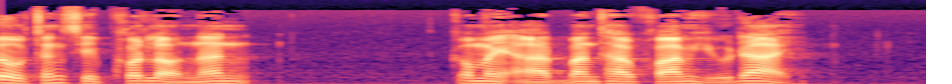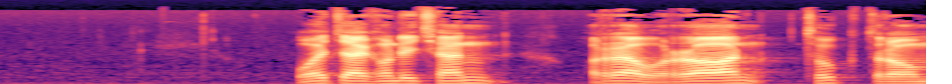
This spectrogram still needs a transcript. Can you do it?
ลูกทั้งสิบคนเหล่านั้น ก็ไม่อาจบรรเทาความหิวได้ หัวใจของดิฉันเร่าร้อนทุกตรม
